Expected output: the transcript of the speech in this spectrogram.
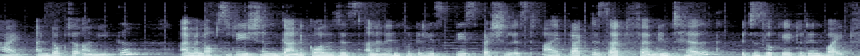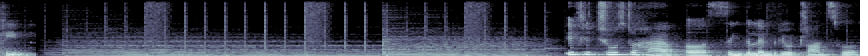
Hi, I'm Dr. Anitha. I'm an obstetrician, gynecologist, and an infertility specialist. I practice at Femiint Health, which is located in Whitefield. If you choose to have a single embryo transfer,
